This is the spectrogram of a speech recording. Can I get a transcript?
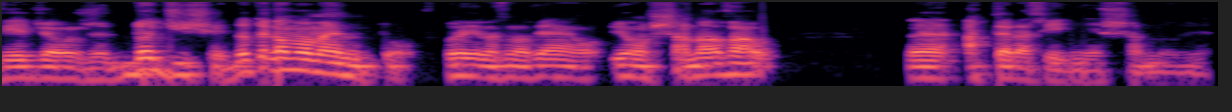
wiedział, że do dzisiaj, do tego momentu, w którym rozmawiają, ją szanował, a teraz jej nie szanuje.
